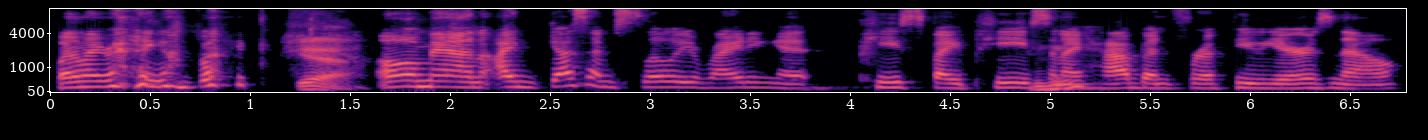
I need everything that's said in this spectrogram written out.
When am I writing a book? Yeah. Oh man, I guess I'm slowly writing it piece by piece, mm-hmm. and I mm-hmm. have been for a few years now.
